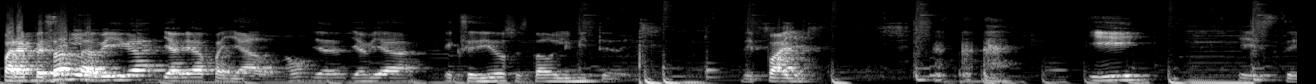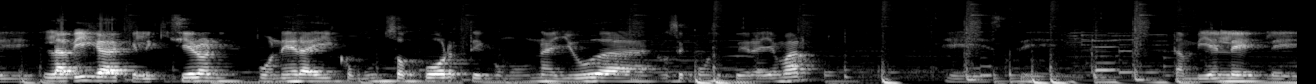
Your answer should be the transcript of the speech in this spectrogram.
Para empezar, la viga ya había fallado, ¿no? Ya, ya había excedido su estado límite de, de falla. Y este, la viga que le quisieron poner ahí como un soporte, como una ayuda, no sé cómo se pudiera llamar, este, también le, le-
